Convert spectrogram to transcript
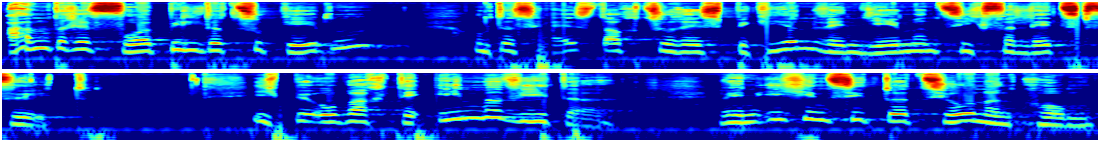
andere Vorbilder zu geben und das heißt auch zu respektieren, wenn jemand sich verletzt fühlt. Ich beobachte immer wieder, wenn ich in Situationen komme,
